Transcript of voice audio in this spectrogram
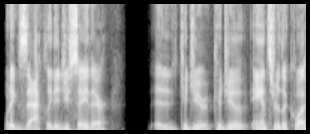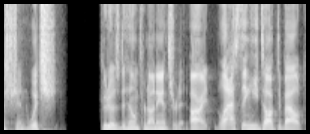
what exactly did you say there? Uh, could you could you answer the question?" Which kudos to him for not answering it. All right, last thing he talked about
